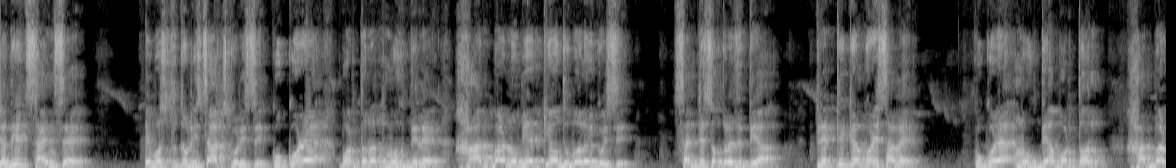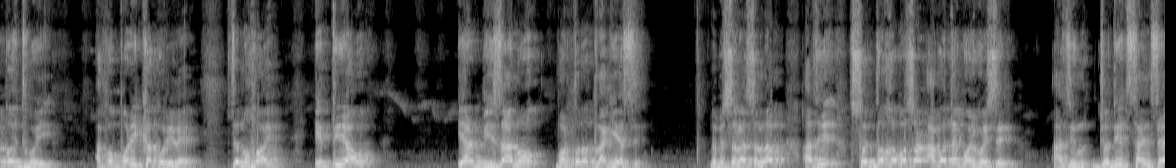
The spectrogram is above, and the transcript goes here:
যদি চায়েন্সে এই বস্তুটো ৰিচাৰ্জ কৰিছে। কুকুৰে বৰ্তনত মুখ দিলে, সাতবাৰ নবীয়ে কিয় ধুবলৈ কৈছে? চাইণ্টিষ্টসকলে যেতিয়া প্ৰেক্টিকেল কৰি চালে, কুকুৰে মুখ দিয়া বৰ্তন সাতবাৰকৈ ধুই আকৌ পৰীক্ষা কৰিলে যে নহয়, এতিয়াও ইয়াৰ বীজাণু বৰ্তনত লাগি আছে। নবী সাল্লাম আজি চৈধ্যশ বছৰ আগতে কৈ গৈছে আজি যদি চায়েন্সে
